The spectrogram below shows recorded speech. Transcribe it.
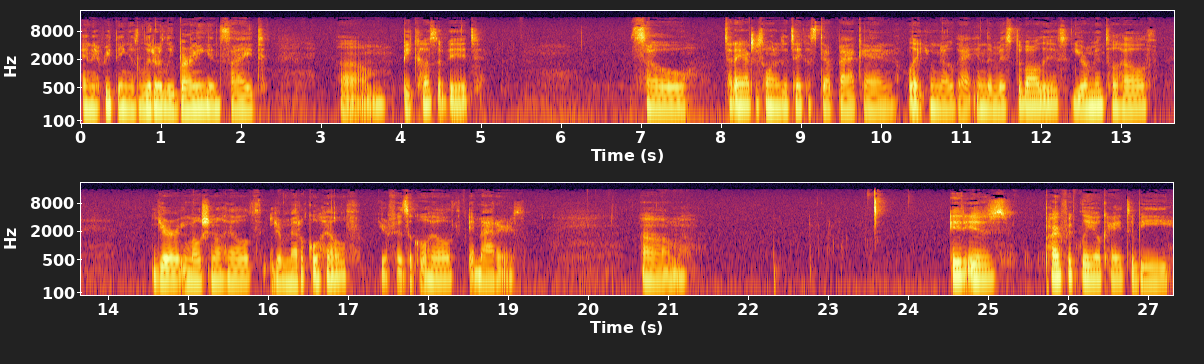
and everything is literally burning in sight um, because of it. So today I just wanted to take a step back and let you know that in the midst of all this, your mental health, your emotional health, your medical health, your physical health, it matters. Um, it is perfectly okay to be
